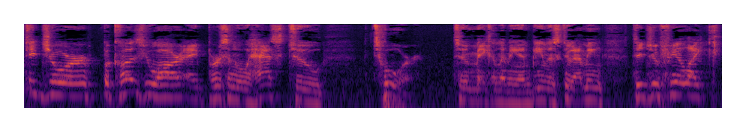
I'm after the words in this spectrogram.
did your because you are a person who has to tour to make a living and be in the studio. I mean, did you feel like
